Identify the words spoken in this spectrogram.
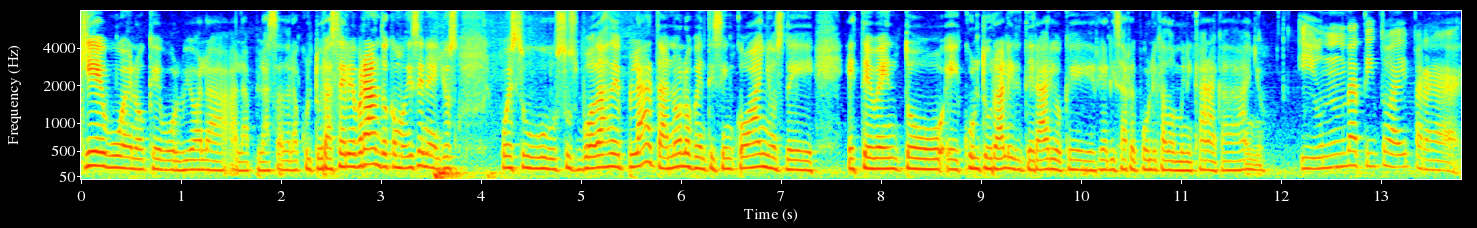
qué bueno que volvió a la, a la Plaza de la Cultura, celebrando, como dicen ellos, pues su- sus bodas de plata, ¿no? Los 25 años de este evento eh, cultural y literario que realiza República Dominicana cada año. Y un datito ahí para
